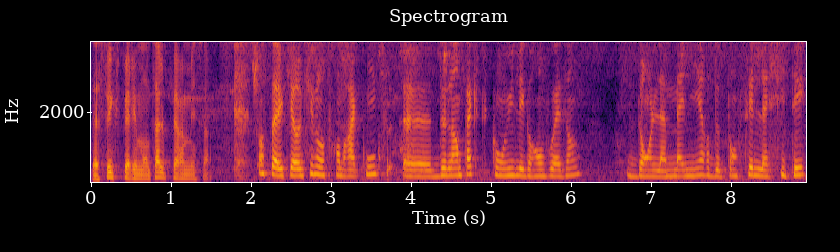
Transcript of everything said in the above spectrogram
L'aspect expérimental permet ça. Je pense qu'avec les reculs, on se rendra compte euh, de l'impact qu'ont eu les grands voisins dans la manière de penser la cité.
